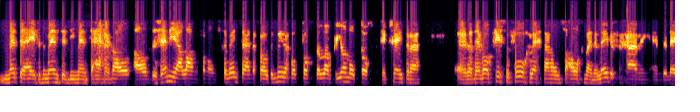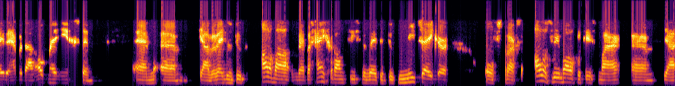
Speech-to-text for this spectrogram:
met de evenementen die mensen eigenlijk al, al decennia lang van ons gewend zijn. De grote middagoptocht, de lampionoptocht, et cetera. Uh, dat hebben we ook gisteren voorgelegd aan onze algemene ledenvergadering. En de leden hebben daar ook mee ingestemd. En uh, ja, we weten natuurlijk allemaal, we hebben geen garanties. We weten natuurlijk niet zeker of straks alles weer mogelijk is. Maar ehm, ja,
